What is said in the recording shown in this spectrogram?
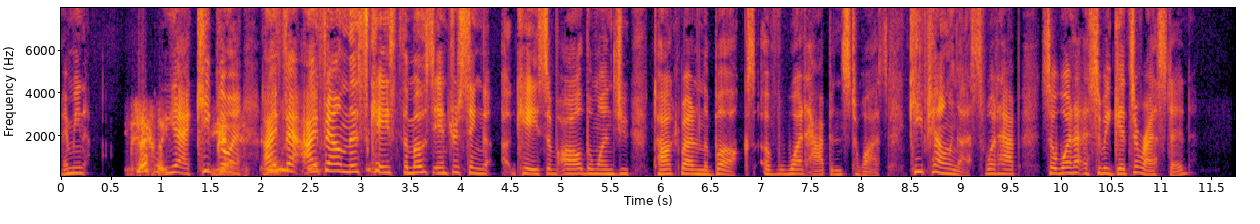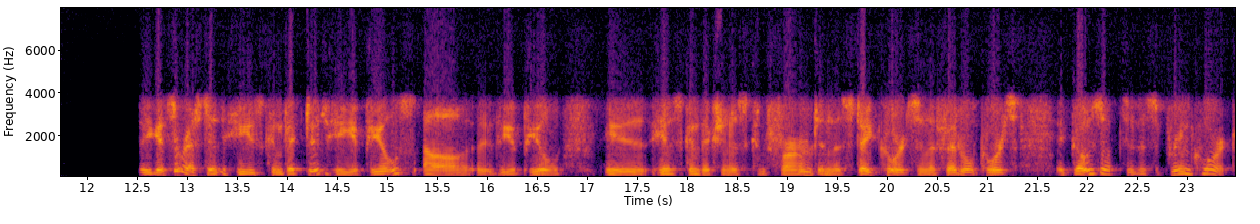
I mean, Exactly. yeah, keep Yeah. going. I fa- I found this case the most interesting uh, case of all the ones you talked about in the books of what happens to us. Keep telling us what happened. So what? ha- So he gets arrested. He gets arrested. He's convicted. He appeals. Uh, the appeal is his conviction is confirmed in the state courts and the federal courts. It goes up to the Supreme Court,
